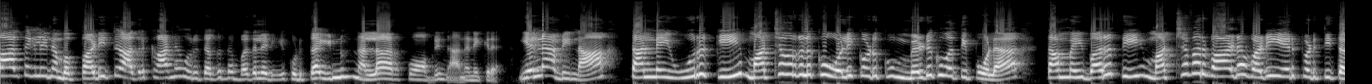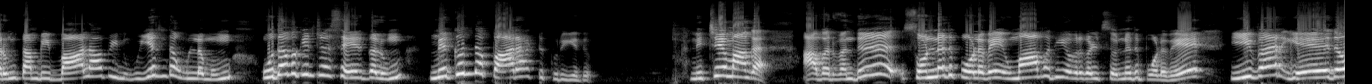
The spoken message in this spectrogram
வார்த்தைகளை நம்ம படித்து அதற்கான ஒரு தகுந்த பதிலடியை கொடுத்தா இன்னும் நல்லா இருக்கும் அப்படின்னு நான் நினைக்கிறேன். என்ன அப்படின்னா தன்னை உருக்கி மற்றவர்களுக்கு ஒளி கொடுக்கும் மெழுகுவத்தி போல தம்மை வருத்தி மற்றவர் வாழ வழி ஏற்படுத்தி தரும் தம்பி பாலாவின் உயர்ந்த உள்ளமும் உதவுகின்ற செயல்களும் மிகுந்த பாராட்டுக்குரியது. நிச்சயமாக அவர் வந்து சொன்னது போலவே உமாபதி அவர்கள் சொன்னது போலவே இவர் ஏதோ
